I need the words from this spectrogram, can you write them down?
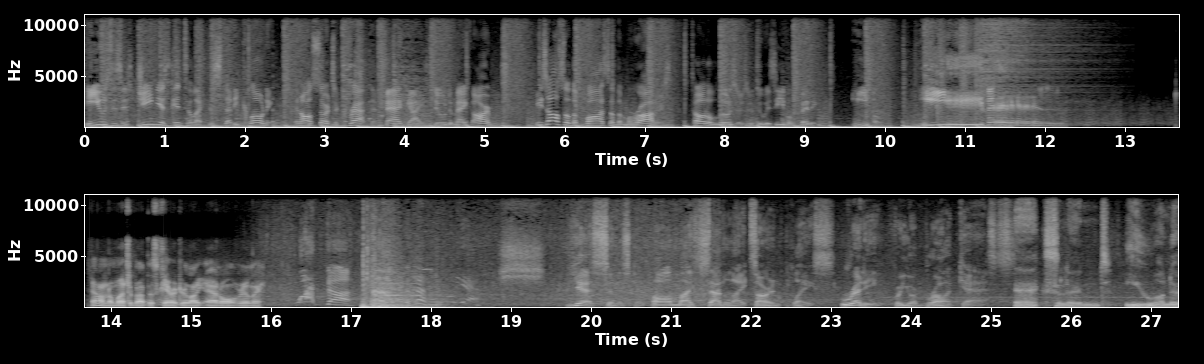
He uses his genius intellect to study cloning and all sorts of crap that bad guys do to make armies. He's also the boss of the Marauders, total losers who do his evil bidding. Evil. Evil! I don't know much about this character, like, at all, really. What the? oh Yes, Sinister. All my satellites are in place, ready for your broadcasts. Excellent. You are no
